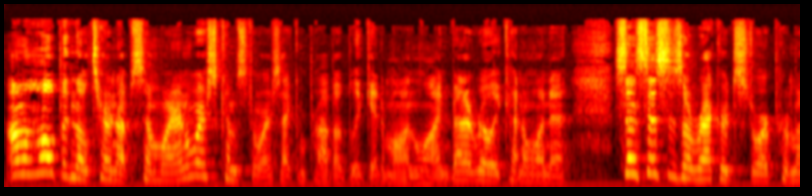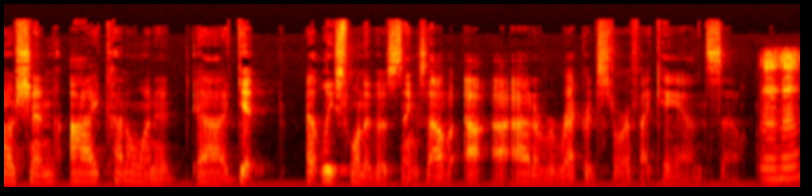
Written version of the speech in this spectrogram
I'm hoping they'll turn up somewhere. And worst comes to worst, I can probably get them online. But I really kind of want to, since this is a record store promotion, I kind of want to uh, get at least one of those things out, out, out of a record store if I can. So. Yeah.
